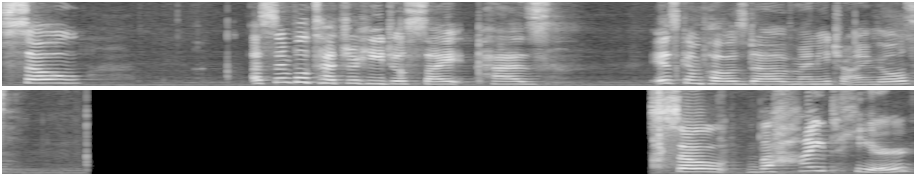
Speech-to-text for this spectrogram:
So a simple tetrahedral site has is composed of many triangles. So the height here,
